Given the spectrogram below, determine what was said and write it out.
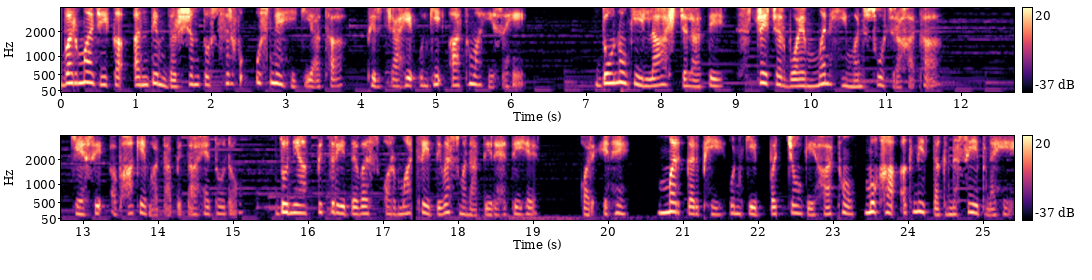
वर्मा जी का अंतिम दर्शन तो सिर्फ़ उसने ही किया था, फिर चाहे उनकी आत्मा ही सही। दोनों की लाश जलाते स्ट्रेचर बॉय मन ही मन सोच रहा था, कैसे अभागे माता पिता हैं दोनों? दुनिया पितृ दिवस और मातृ दिवस मनाती रहती है, और इन्हें मरकर भी उनके बच्चों के हाथों मुखा अग्नि तक नसीब नहीं।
